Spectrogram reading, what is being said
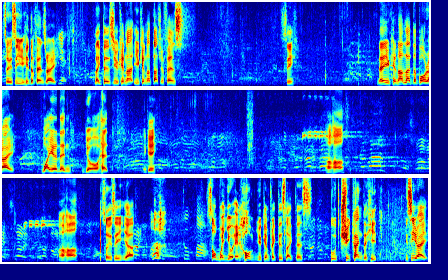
So you see, you hit the fence, right? Yes. like this you cannot you cannot touch a fence see then you cannot let the ball right wider than your head okay uh-huh uh-huh. So you see yeah. Too far. so when you're at home you can practice like this. Do three kind of hit. You see right?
